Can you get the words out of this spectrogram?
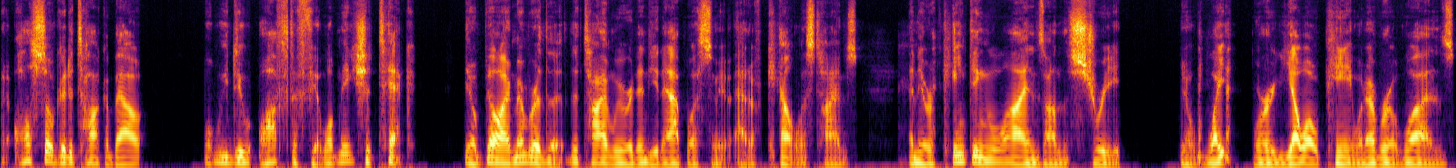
but also good to talk about what we do off the field. What makes you tick? you know, Bill, I remember the the time we were in Indianapolis, I mean, out of countless times, and they were painting lines on the street, you know, white or yellow paint, whatever it was.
